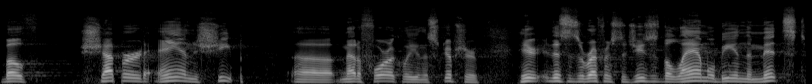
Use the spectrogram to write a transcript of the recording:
both shepherd and sheep uh, metaphorically in the scripture. Here, this is a reference to Jesus. The Lamb will be in the midst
